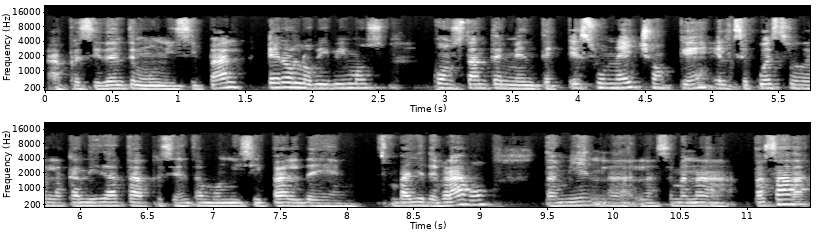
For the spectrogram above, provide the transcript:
a presidente municipal, pero lo vivimos constantemente. Es un hecho que el secuestro de la candidata a presidenta municipal de Valle de Bravo, también la, semana pasada,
